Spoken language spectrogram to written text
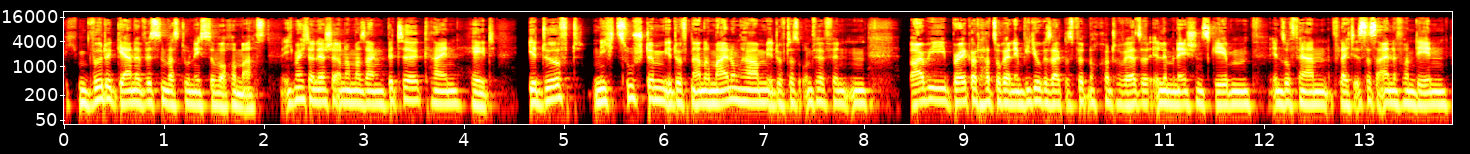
ich würde gerne wissen, was du nächste Woche machst. Ich möchte an der Stelle auch nochmal sagen, bitte kein Hate. Ihr dürft nicht zustimmen, ihr dürft eine andere Meinung haben, ihr dürft das unfair finden. Barbie Breakout hat sogar in dem Video gesagt, es wird noch kontroverse Eliminations geben. Insofern, vielleicht ist das eine von denen.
